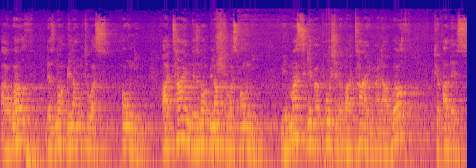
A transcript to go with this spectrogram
Our wealth does not belong to us only. Our time does not belong to us only. We must give a portion of our time and our wealth to others,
